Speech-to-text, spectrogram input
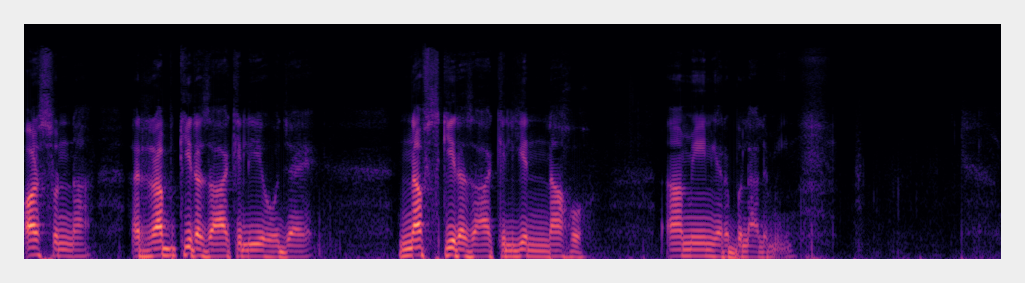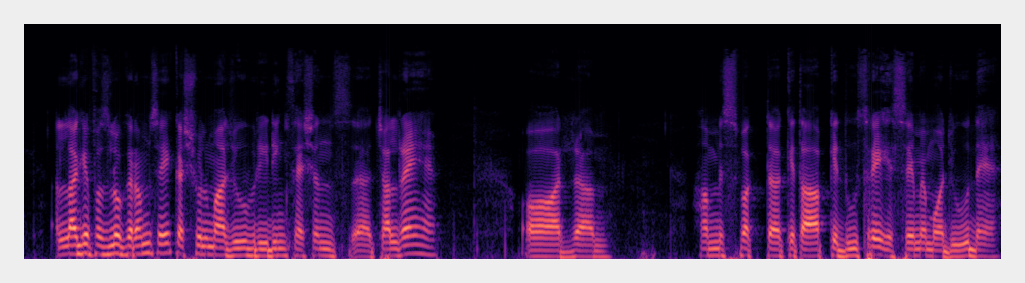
और सुनना रब की रज़ा के लिए हो जाए, नफ्स की रज़ा के लिए ना हो। आमीन या रबालमीन अल्लाह के फजल करम से कशुल माजूब रीडिंग सेशंस चल रहे हैं और हम इस वक्त किताब के दूसरे हिस्से में मौजूद हैं।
